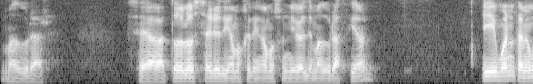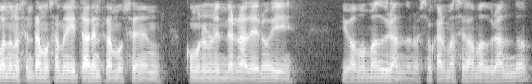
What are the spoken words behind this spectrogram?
madurar. O sea, todos los seres, digamos que tengamos un nivel de maduración. Y bueno, también cuando nos sentamos a meditar entramos en, como en un invernadero y, y vamos madurando. Nuestro karma se va madurando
